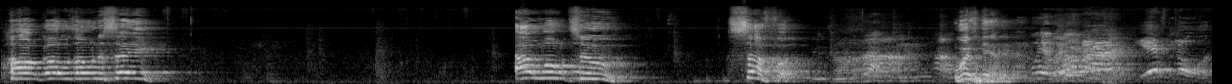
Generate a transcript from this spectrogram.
Paul goes on to say, I want to suffer uh-huh. with him. With him. Yes, Lord.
